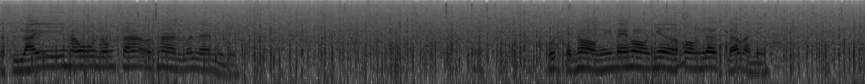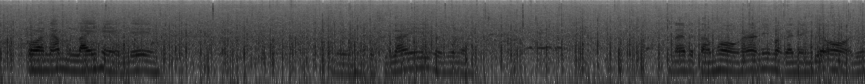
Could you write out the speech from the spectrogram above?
ก็สิไหลเฮาน้องสาวท่านเมันแล้วนี่เดิพุดเป็นห้องยังได้ห้องเยอะห้องเลิกแล้ววันนี้เพราะว่าน้ำมันไหลแห้งเด้เดี๋ยวก็สิไหลไปหมดเลยไล่ไปตามห้องขนาดนี้มันกันยังเยอะอ่ออยู่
